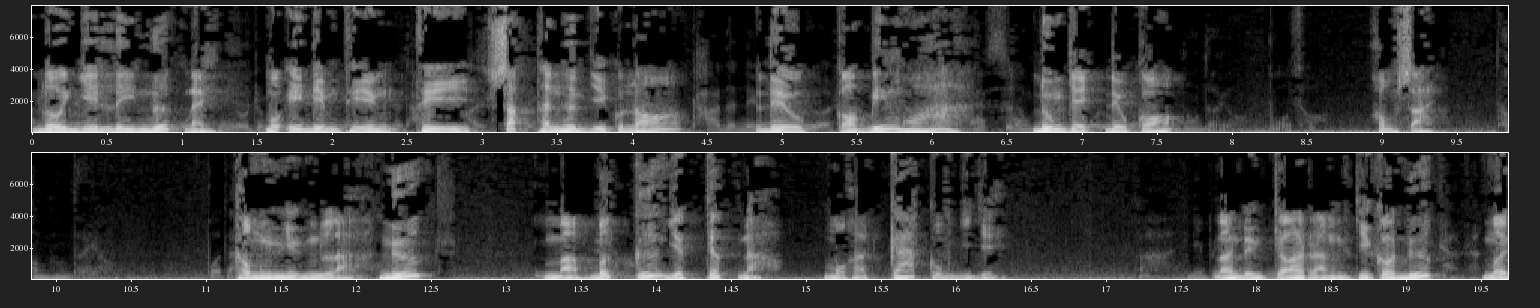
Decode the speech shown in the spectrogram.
Đối với ly nước này, Một ý niệm thiện, Thì sắc thanh hương vị của nó Đều có biến hóa. Đúng vậy, đều có. Không sai. Không những là nước, Mà bất cứ vật chất nào, Một hạt cát cũng như vậy. Bạn đừng cho rằng chỉ có nước mới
